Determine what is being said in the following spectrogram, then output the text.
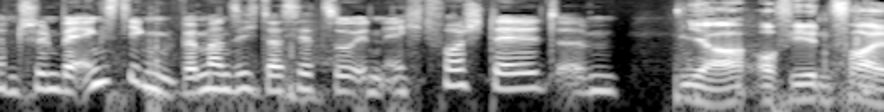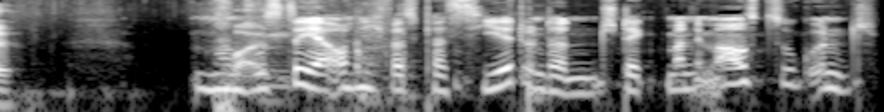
Ganz schön beängstigend, wenn man sich das jetzt so in echt vorstellt. Ähm, Ja, auf jeden Fall. Man Vor wusste ja auch nicht, was passiert und dann steckt man im Aufzug und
